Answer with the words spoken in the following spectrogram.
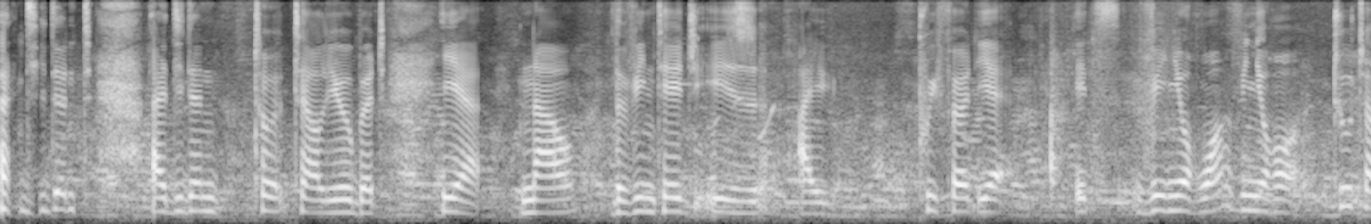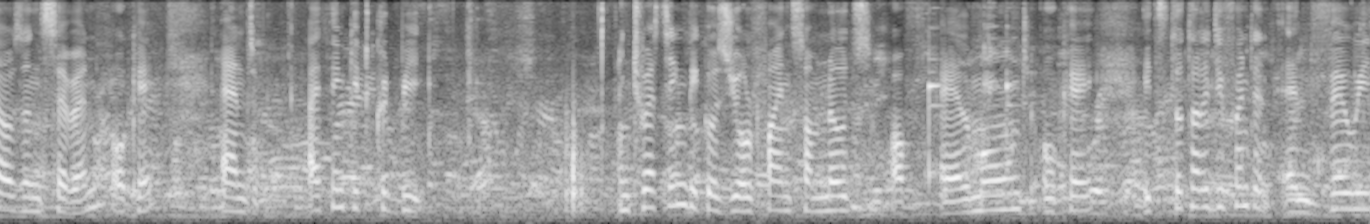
I didn't, I didn't t- tell you, but yeah, now the vintage is I preferred. Yeah, it's Vigneroy, Vigneroy 2007. Okay, and I think it could be interesting because you'll find some notes of almond okay it's totally different and, and very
